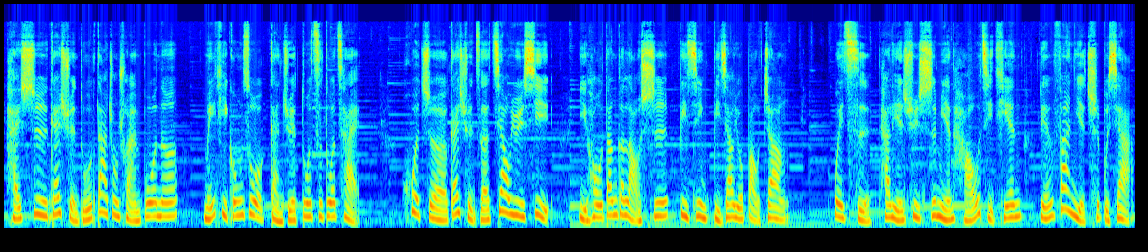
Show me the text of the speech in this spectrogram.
还是该选读大众传播呢？媒体工作感觉多姿多彩，或者该选择教育系，以后当个老师，毕竟比较有保障。为此，他连续失眠好几天，连饭也吃不下。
